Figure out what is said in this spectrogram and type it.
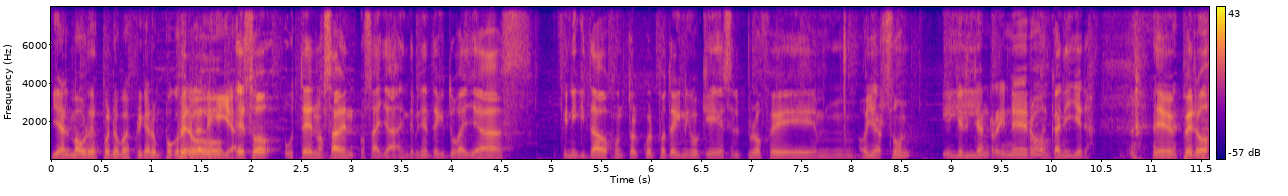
Y al Mauro después nos va a explicar un poco de la liguilla. eso ustedes no saben, o sea, ya, independiente de que tú hayas finiquitado junto al cuerpo técnico que es el profe mm, Oyarzún Y Cristian Reinero. Ah, Canillera. Eh, pero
